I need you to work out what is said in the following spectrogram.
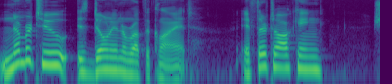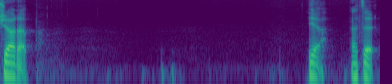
Number two is don't interrupt the client. If they're talking, shut up. Yeah, that's it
